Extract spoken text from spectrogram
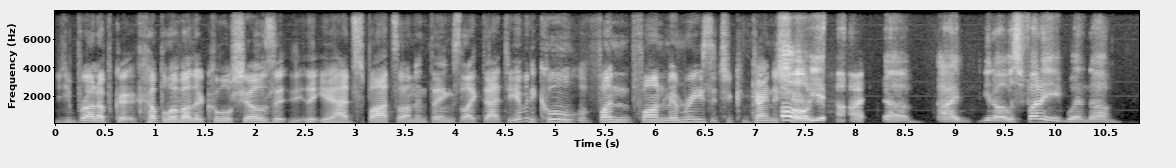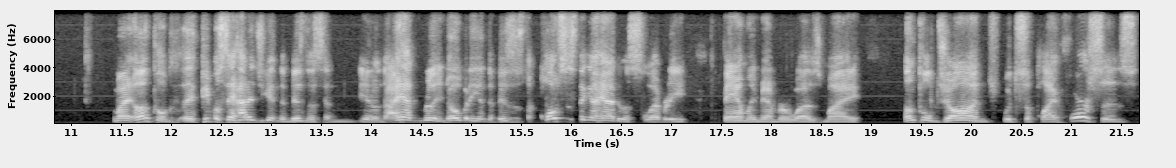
you brought up a couple of other cool shows that, that you had spots on and things like that. Do you have any cool, fun, fond memories that you can kind of share? Oh, yeah. I, um, I you know, it was funny when. Um, my uncle people say how did you get in the business and you know i had really nobody in the business the closest thing i had to a celebrity family member was my uncle john would supply horses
